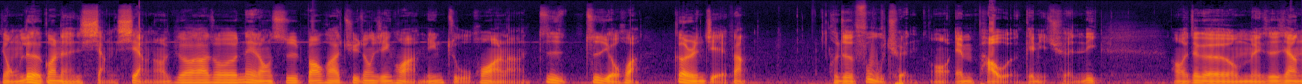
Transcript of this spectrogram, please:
这种乐观的很想象啊，比如说他说内容是包括去中心化、民主化啦、自自由化、个人解放或者赋权哦，empower 给你权利。哦，这个我们每次像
